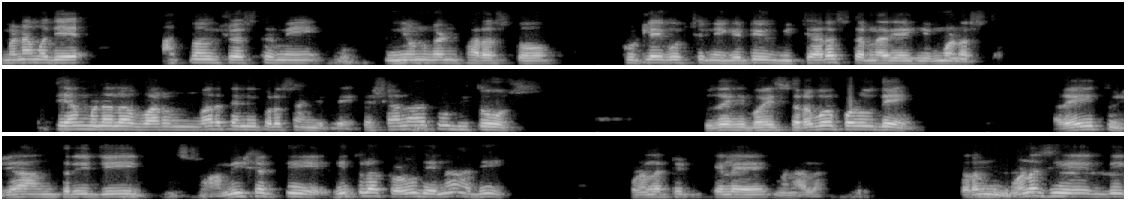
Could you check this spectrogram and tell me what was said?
मनामध्ये आत्मविश्वास कमी न्यूनगंड फार असतो. कुठल्याही गोष्टी निगेटिव्ह विचारच करणारे हे मन असतं. त्या मनाला वारंवार त्यांनी परत सांगितले कशाला तू भीतोस? तुझं हे भय सर्व पळू दे. अरे तुझ्या अंतरी जी स्वामी शक्ती आहे ही तुला कळू दे ना आधी. कोणाला ट्रीट केलंय? म्हणाला. कारण मनच हे अगदी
